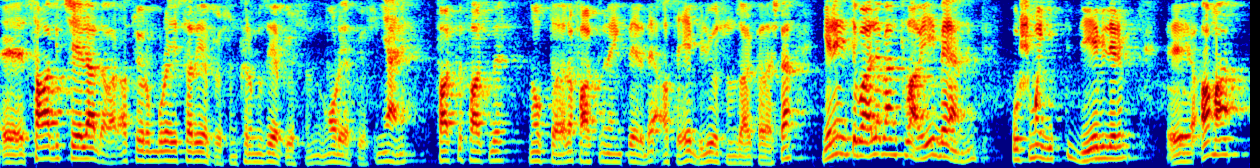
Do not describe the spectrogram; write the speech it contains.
e, sabit şeyler de var. Atıyorum burayı sarı yapıyorsun, kırmızı yapıyorsun, mor yapıyorsun. Yani farklı farklı noktalara farklı renkleri de atayabiliyorsunuz arkadaşlar. Genel itibariyle ben klavyeyi beğendim. Hoşuma gitti diyebilirim. E, ama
